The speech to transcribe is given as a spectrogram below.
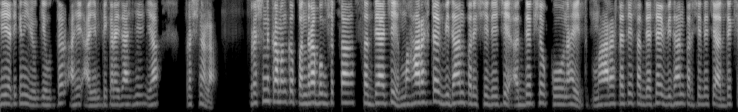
हे या ठिकाणी योग्य उत्तर आहे. आयएमपी करायचं आहे या प्रश्नाला. प्रश्न क्रमांक पंधरा बघू शकता. सध्याचे महाराष्ट्र विधान परिषदेचे अध्यक्ष कोण आहेत? महाराष्ट्राचे सध्याचे विधान परिषदेचे अध्यक्ष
